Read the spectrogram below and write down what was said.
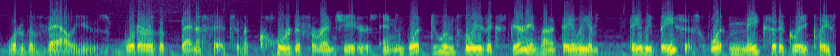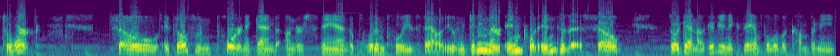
what are the values, what are the benefits and the core differentiators, and what do employees experience on a daily daily basis? What makes it a great place to work? So it's also important, again, to understand what employees value and getting their input into this. So, so again, I'll give you an example of a company.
